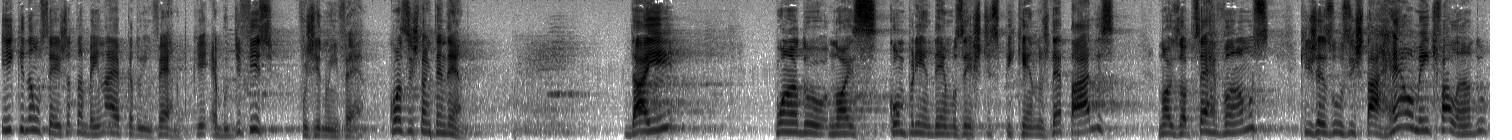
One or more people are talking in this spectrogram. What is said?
e que não seja também na época do inverno, porque é muito difícil fugir no inverno. Quantos estão entendendo? Daí, quando nós compreendemos estes pequenos detalhes, nós observamos que Jesus está realmente falando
